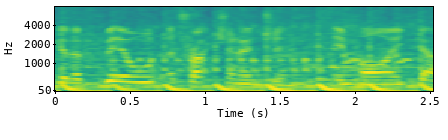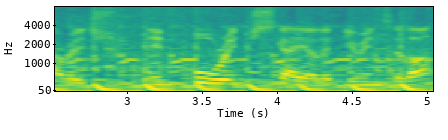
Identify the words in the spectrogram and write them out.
gonna build a traction engine in my garage in four inch scale if you're into that.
